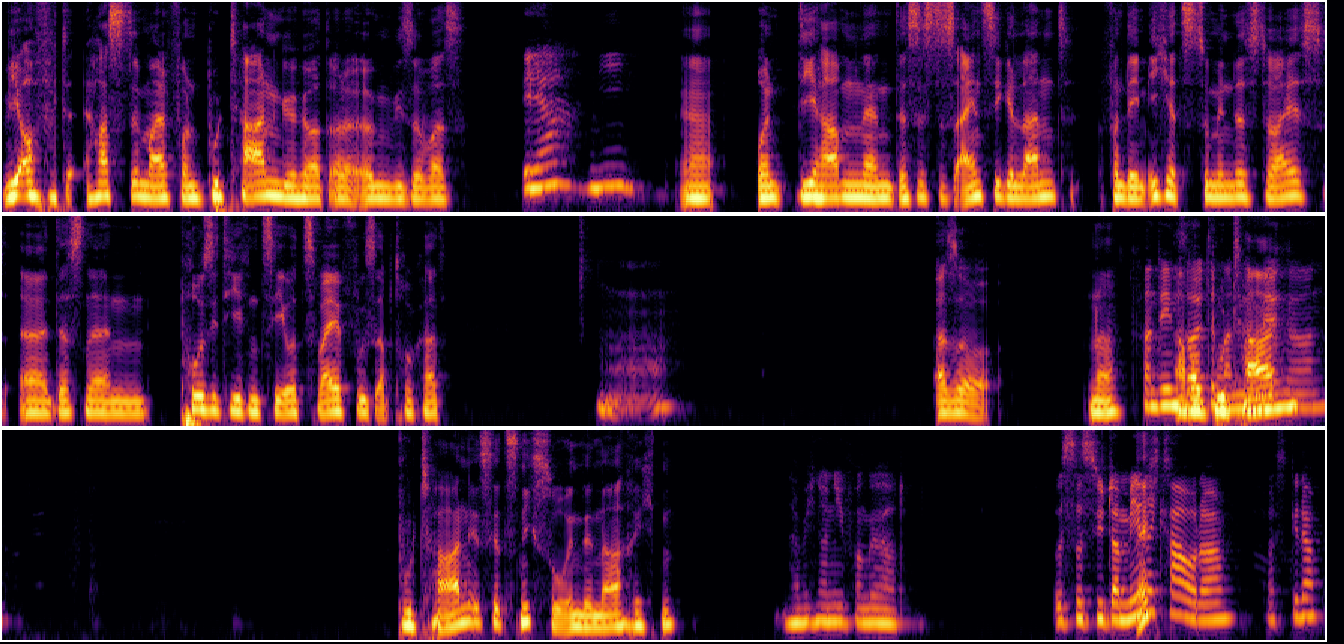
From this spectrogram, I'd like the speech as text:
Wie oft hast du mal von Bhutan gehört oder irgendwie sowas? ja, nie. Ja. Und die haben einen, das ist das einzige Land, von dem ich jetzt zumindest weiß, äh, das einen positiven CO2-Fußabdruck hat. Oh, Also, ne? Von denen Aber sollte man Bhutan- mehr hören. Bhutan ist jetzt nicht so in den Nachrichten. Habe ich noch nie von gehört. Ist das Südamerika Echt? oder was geht da?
